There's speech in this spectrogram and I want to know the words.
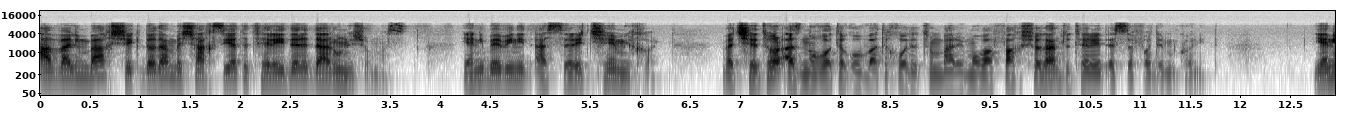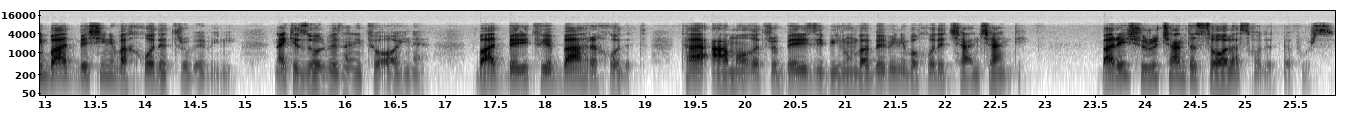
اولین بخش شکل دادن به شخصیت تریدر درون شماست. یعنی ببینید از ترید چه می‌خواید و چطور از نقاط قوت خودتون برای موفق شدن تو ترید استفاده می‌کنید. یعنی باید بشینی و خودت رو ببینی. نه که زل بزنی تو آینه. باید بری توی بحر خودت. تا اعماقت رو بریزی بیرون و ببینی با خودت چند چندی. برای شروع چند تا سوال از خودت بپرس.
